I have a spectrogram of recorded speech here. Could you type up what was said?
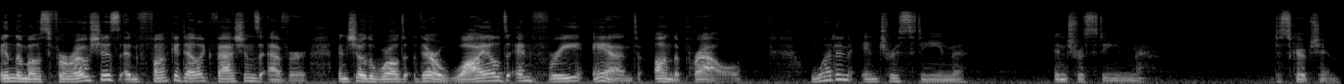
in the most ferocious and funkadelic fashions ever and show the world they're wild and free and on the prowl. What an interesting, interesting description.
